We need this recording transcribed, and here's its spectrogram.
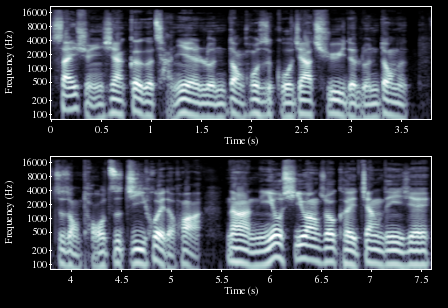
筛选一下各个产业的轮动或是国家区域的轮动的这种投资机会的话，那你又希望说可以降低一些，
